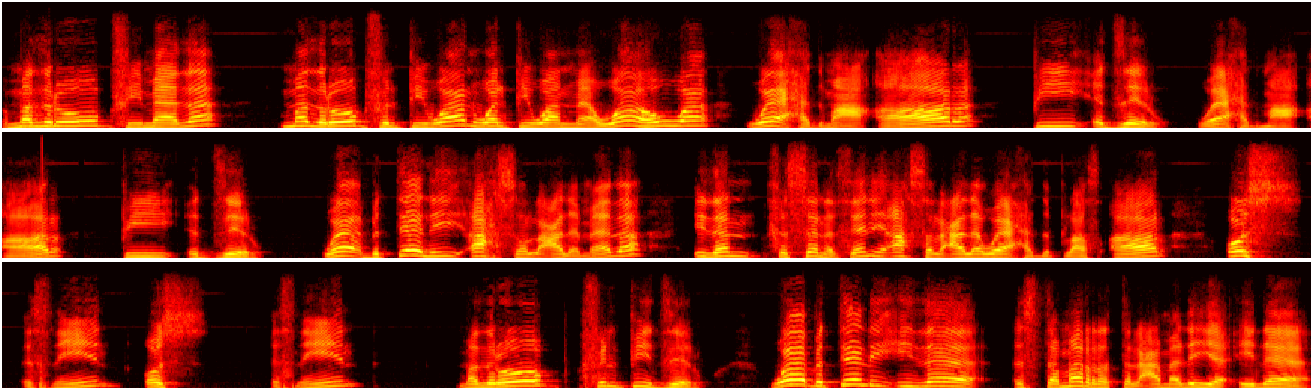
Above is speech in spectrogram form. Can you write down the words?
مضروب في ماذا؟ مضروب في ال P 1 وال P 1 ما هو؟ هو واحد مع R P 0 واحد مع R P 0 وبالتالي أحصل على ماذا؟ اذا في السنة الثانية أحصل على واحد plus R أس 2 أس 2 مضروب في ال P zero. وبالتالي إذا استمرت العملية إلى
